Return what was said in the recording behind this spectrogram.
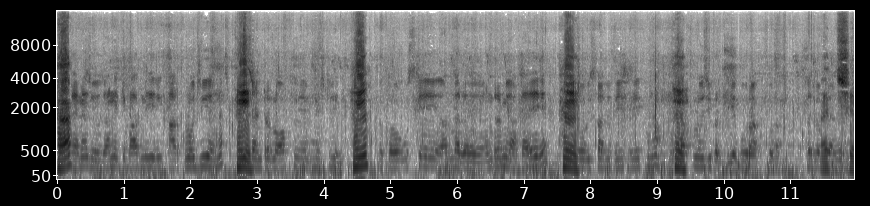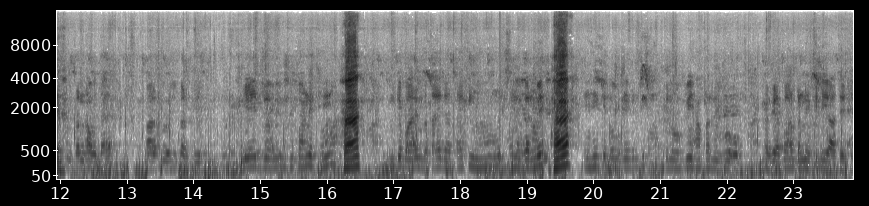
हाँ। डैमेज हो जाने के बाद में आर्कोलॉजी है ना हम्म। सेंट्रल ऑफ़ मिनिस्ट्री हम्म तो उसके अंदर अंडर में आता है ये हम्म। तो इसका जो देख रेख है ना हम्म। आर्कोलॉजी करती है पूरा पूरा इसका जो अच्छा। करना होता है आर्कोलॉजी करती है ये जो भी दुकानें थी हाँ उनके बारे में बताया जाता है कि यहाँ इस नगर में हाँ? यहीं के लोग नहीं बल्कि बाहर के लोग भी यहाँ पर वो व्यापार करने के लिए आते थे।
